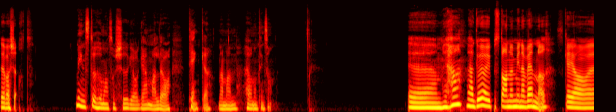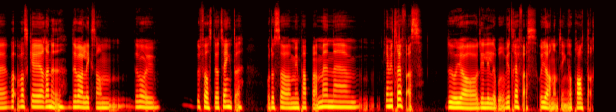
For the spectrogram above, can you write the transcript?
det var kört. Minns du hur man som 20 år gammal då tänker när man hör någonting sånt? Uh, jaha, här går jag ju på stan med mina vänner. Ska jag, uh, vad, vad, ska jag göra nu? Det var, liksom, det var ju det första jag tänkte. Och Då sa min pappa, men uh, kan vi träffas? Du och jag och din lillebror, vi träffas och gör någonting och pratar.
